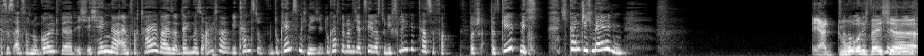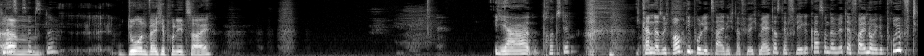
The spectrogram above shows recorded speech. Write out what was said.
Es ist einfach nur Gold wert. Ich, ich hänge da einfach teilweise und denke mir so, Alter, wie kannst du, du kennst mich nicht. Du kannst mir doch nicht erzählen, dass du die Pflegekasse ver... Das geht nicht. Ich könnte dich melden. Ja, du gut, und mir, welche, Knast ähm, ne? du und welche Polizei? Ja, trotzdem. Ich kann, also ich brauche die Polizei nicht dafür. Ich melde das der Pflegekasse und dann wird der Fall neu geprüft.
